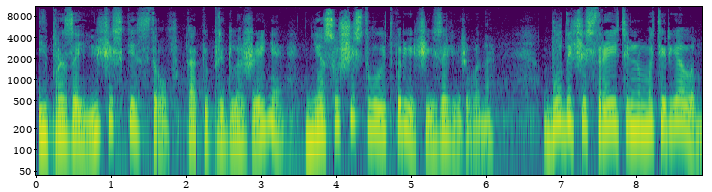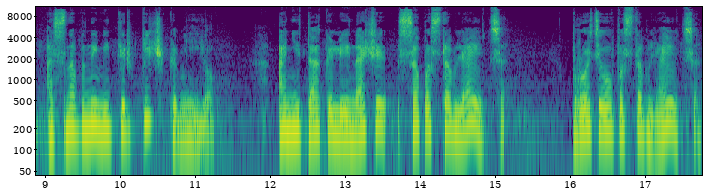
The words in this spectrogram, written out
и прозаические строфы, как и предложения, не существуют в речи изолированно. Будучи строительным материалом, основными кирпичиками ее, они так или иначе сопоставляются, противопоставляются,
